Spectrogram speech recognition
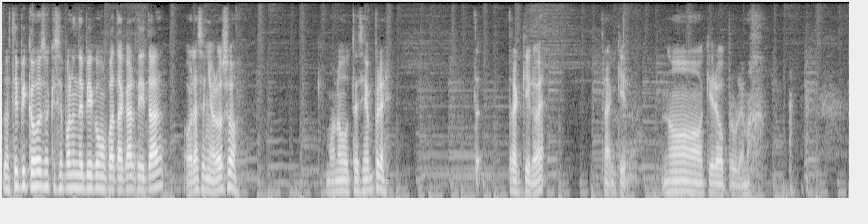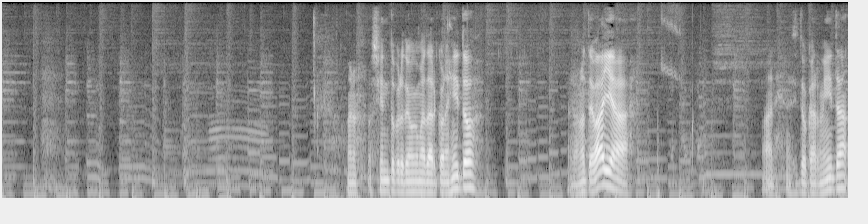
los típicos osos que se ponen de pie como para atacarte y tal. Hola, señor oso. Qué mono usted siempre. tranquilo, eh. Tranquilo. No quiero problemas. Bueno, lo siento, pero tengo que matar conejitos. Pero no te vayas. Vale, necesito carnita.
